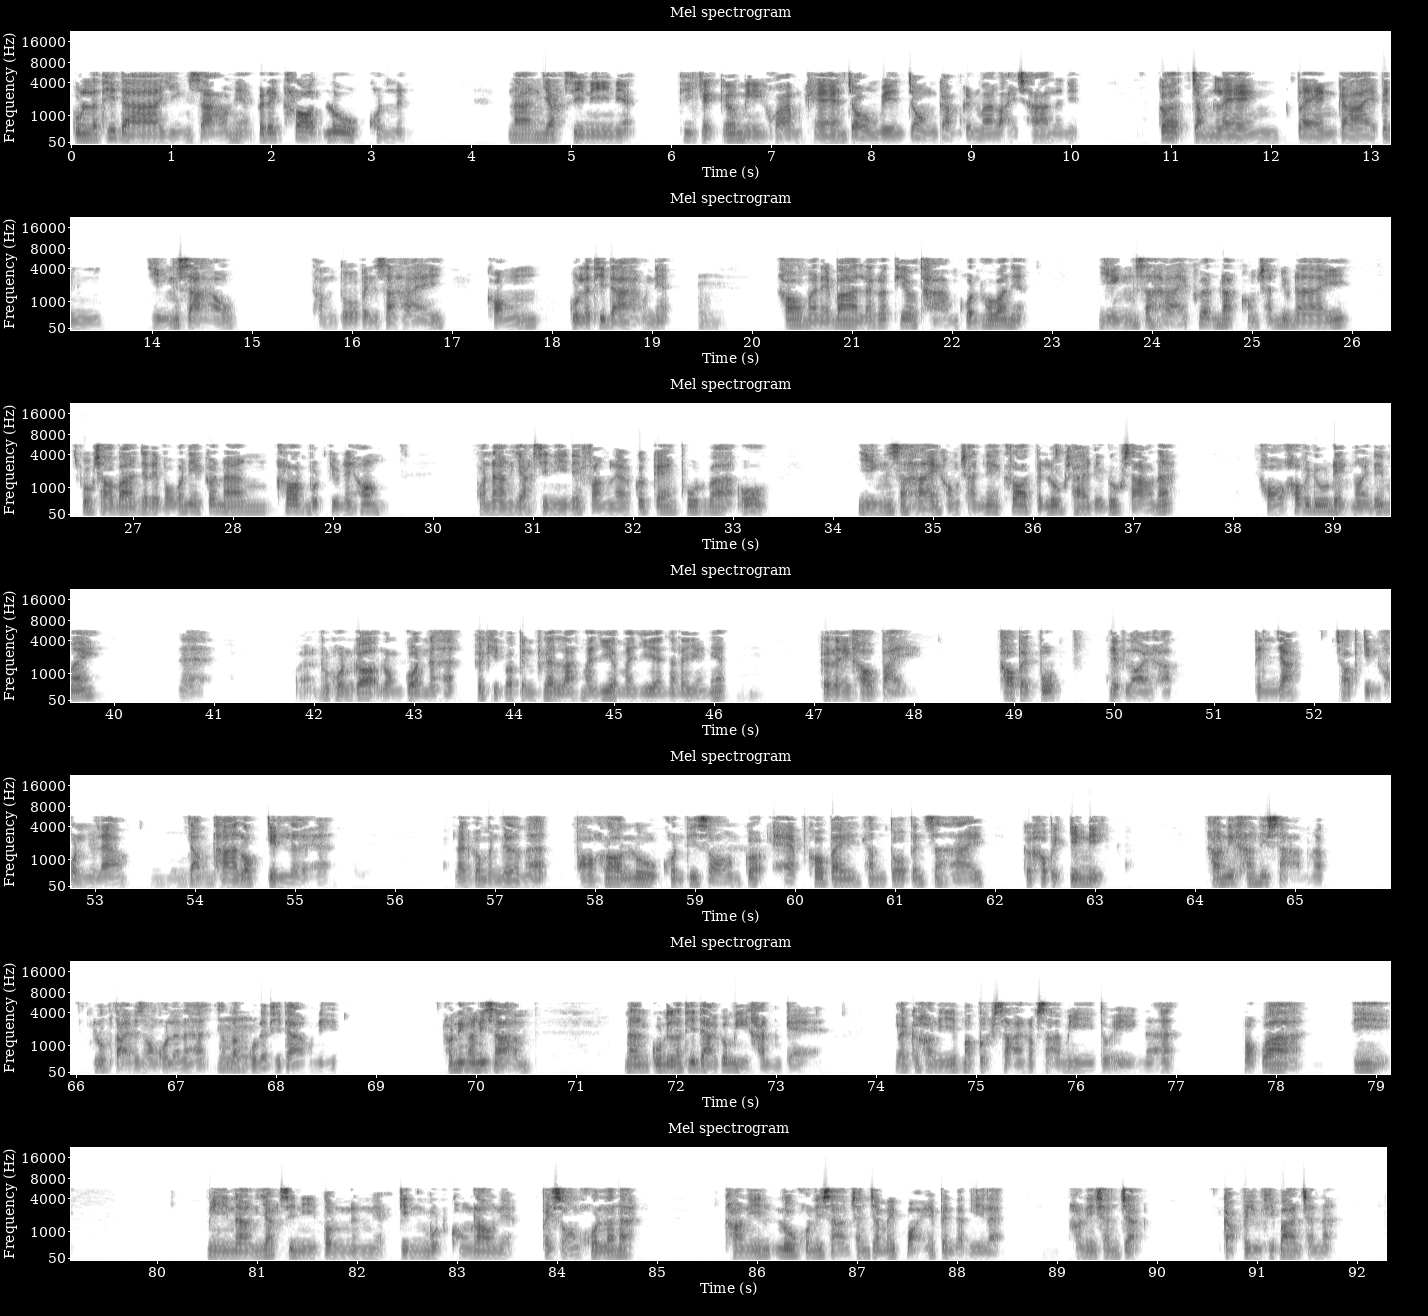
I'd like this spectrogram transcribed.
กุลธิดาหญิงสาวเนี่ยก็ได้คลอดลูกคนหนึ่ง นางยักษินีเนี่ย ที่แกก็มีความแค้นจองเวรจองกรรมกันมาหลายชาติแล้วเนี่ย ก็จำแรงแปลงกายเป็นหญิงสาวทำตัวเป็นสหายของกุลธิดาคนเนี้ยอืมเข้ามาในบ้านแล้วก็เที่ยวถามคนเพราะว่าเนี่ย หญิงสหายเพื่อนรักของฉันอยู่ไหน พวกชาวบ้านจะเลยบอกว่าเนี่ยก็นางคลอดบุตรอยู่ในห้อง พอนางยักษินีได้ฟังแล้วก็แกล้งพูดว่า โอ้ หญิงสหายของฉันเนี่ยคลอดเป็นลูกชายหรือลูกสาวนะ ขอเข้าไปดูเด็กหน่อยได้ไหมนะทุกคนก็หลงกลนะฮะ ก็คิดว่าเป็นเพื่อนรักมาเยี่ยมมาเยียนอะไรอย่างเนี้ย ก็เลยเข้าไป เข้าไปปุ๊บเรียบร้อยครับ เป็นยักษ์ชอบกินคนอยู่แล้ว จับทารกกินเลยฮะ แล้วก็เหมือนเดิมฮะ พอคลอดลูกคนที่สองก็แอบเข้าไปทำตัวเป็นสหาย ก็เข้าไปกินอีก คราวนี้ครั้งที่สามครับ ลูกตายไปสองคนแล้วนะฮะสำหรับอืมกุลธิดาคนนี้ คราวนี้ครั้งที่สามนางกุลธิดาก็มีคันแก่ แล้วก็คราวนี้มาปรึกษากับสามีตัวเองนะฮะ บอกว่านี่มีนางยักษินีตนหนึ่งเนี่ย กินบุตรของเราเนี่ย ไปสองคนแล้วนะ คราวนี้ลูกคนที่สามฉันจะไม่ปล่อยให้เป็นแบบนี้แหละ คราวนี้ฉันจะกลับไปอยู่ที่บ้านฉันนะ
